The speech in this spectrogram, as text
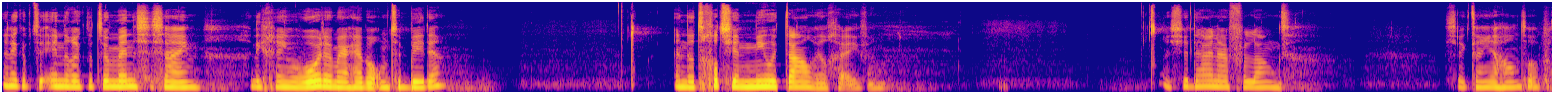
En ik heb de indruk dat er mensen zijn die geen woorden meer hebben om te bidden. En dat God je een nieuwe taal wil geven. Als je daarnaar verlangt, steek dan je hand op.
